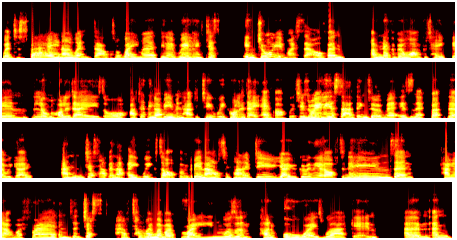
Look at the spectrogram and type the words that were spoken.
went to Spain, I went down to Weymouth, you know, really just enjoying myself. And I've never been one for taking long holidays, or I don't think I've even had a two week holiday ever, which is really a sad thing to admit, isn't it? But there we go. And just having that eight weeks off and being able to kind of do yoga in the afternoons and hang out with my friends and just have time when my brain wasn't kind of always working um, and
